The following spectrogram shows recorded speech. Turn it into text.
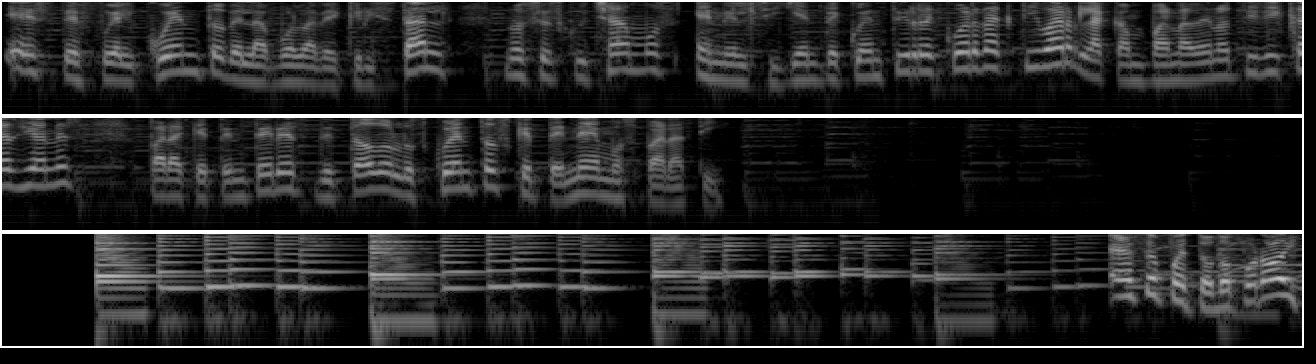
Este fue el cuento de la bola de cristal. Nos escuchamos en el siguiente cuento y recuerda activar la campana de notificaciones para que te enteres de todos los cuentos que tenemos para ti. Eso fue todo por hoy,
